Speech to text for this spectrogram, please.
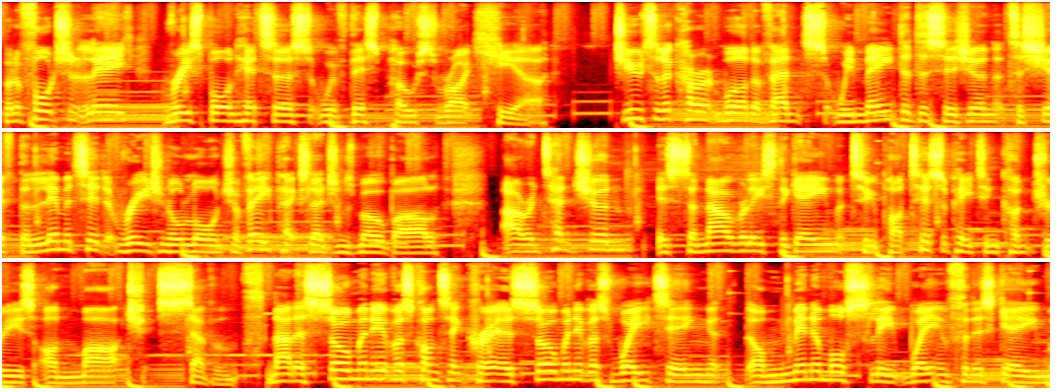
But unfortunately, Respawn hit us with this post right here. Due to the current world events, we made the decision to shift the limited regional launch of Apex Legends Mobile. Our intention is to now release the game to participating countries on March 7th. Now, there's so many of us content creators, so many of us waiting on minimal sleep, waiting for this game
